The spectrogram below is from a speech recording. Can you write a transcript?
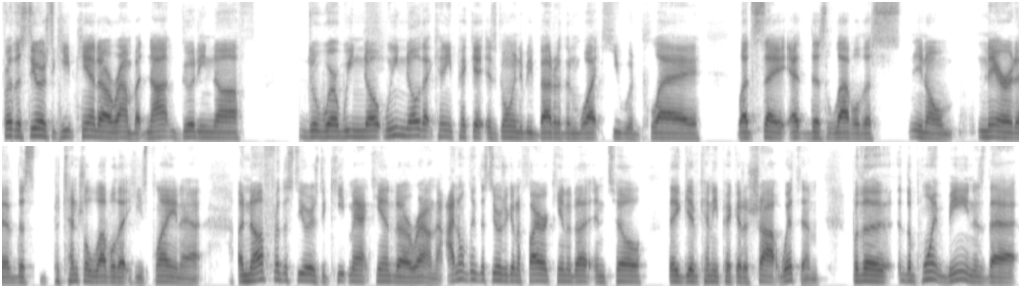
for the Steelers to keep Canada around, but not good enough to where we know we know that Kenny Pickett is going to be better than what he would play let's say at this level, this you know narrative, this potential level that he's playing at, enough for the Steelers to keep Matt Canada around. Now, I don't think the Steelers are going to fire Canada until they give Kenny Pickett a shot with him. But the the point being is that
